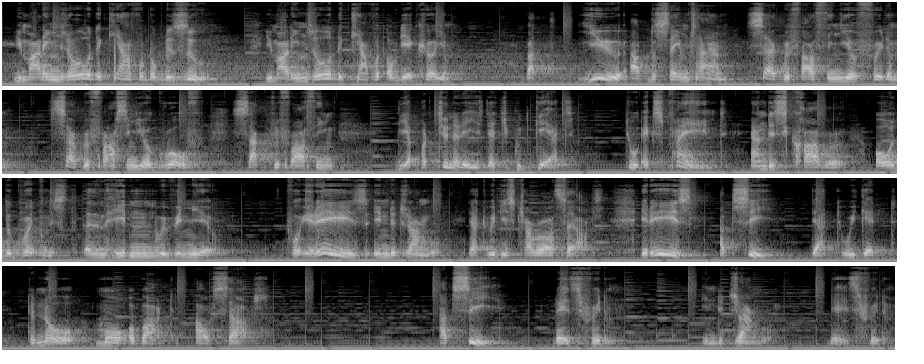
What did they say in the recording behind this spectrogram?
You might enjoy the comfort of the zoo. You might enjoy the comfort of the aquarium. But you, at the same time, sacrificing your freedom, sacrificing your growth, sacrificing the opportunities that you could get to expand and discover all the greatness that is hidden within you. For it is in the jungle that we discover ourselves. It is at sea that we get to know more about ourselves. At sea, there is freedom. In the jungle, there is freedom.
